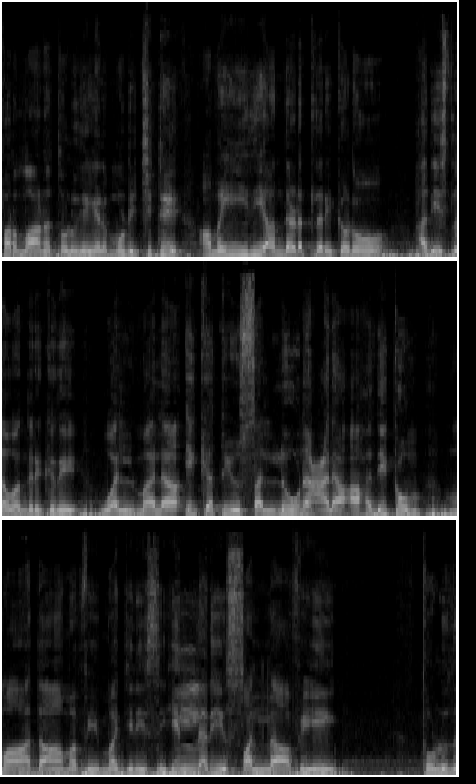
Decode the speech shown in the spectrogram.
ஃபர்லான தொழுகைகளை முடிச்சிட்டு அமைதியாக அந்த இடத்துல இருக்கணும். ஹதீஸ்ல வந்திருக்குது வல் மலாஇகத்து யுஸல்லூன அலா அஹதிக்கும் மாதாம ஃபி மஜ்லிஸ் ஹில்லதி சல்லாஃபி தொழுத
